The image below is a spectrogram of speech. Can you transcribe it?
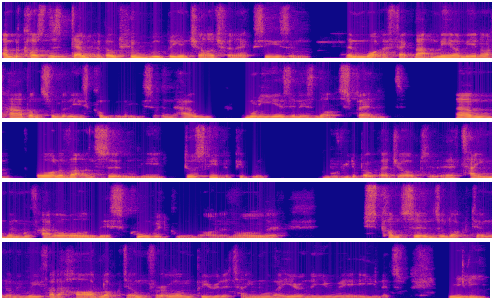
and because there's doubt about who will be in charge for next season and what effect that may or may not have on some of these companies and how money is and is not spent, um, all of that uncertainty does lead to people worried about their jobs at a time when we've had all this COVID going on and all the concerns of lockdown. I mean, we've had a hard lockdown for a long period of time over here in the UAE, and it's really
